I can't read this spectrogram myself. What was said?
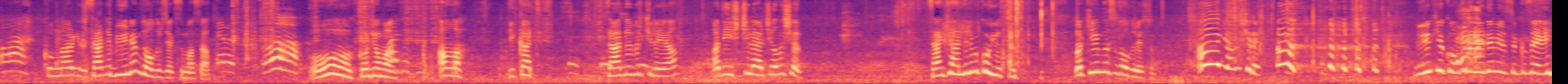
Aa, Kumlar gibi. Sen de büyüğüne mi dolduracaksın masal? evet. Aa, Oo kocaman. Allah. Dikkat. Sen de öbür küreği al. Hadi işçiler çalışın. Sen kendini mi koyuyorsun? Bakayım nasıl dolduruyorsun. Aa yanlış yere. Aa. Büyük ya kontrol edemiyorsun Kuzey.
